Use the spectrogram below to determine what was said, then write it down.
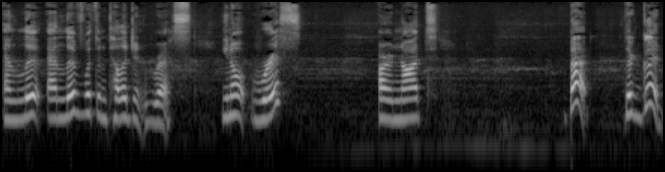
and live and live with intelligent risks. You know, risks are not bad. They're good.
